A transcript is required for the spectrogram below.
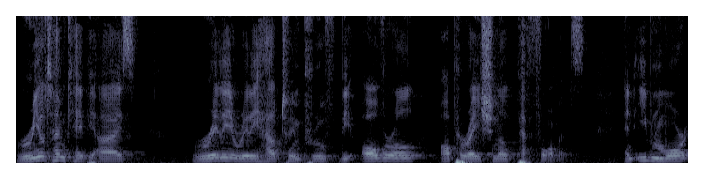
real time KPIs really, really help to improve the overall operational performance. And even more,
